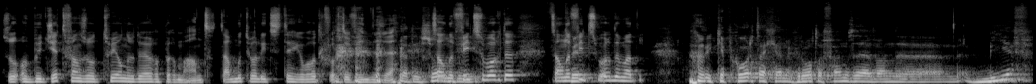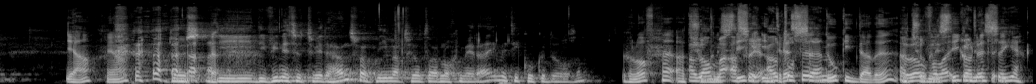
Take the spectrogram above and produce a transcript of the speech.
Zo een budget van zo'n 200 euro per maand. Daar moet wel iets tegenwoordig voor te vinden zijn. het zal een fiets worden, het zal een fiets worden, maar... Ik heb gehoord dat jij een grote fan bent van de MIEF. Ja, ja. Dus die, die vinden ze tweedehands, want niemand wil daar nog meer rijden met die koekendozen. Geloof me, uit ah, journalistieke ah, interesse zijn... doe ik dat. Hè. Uit ah, wel, journalistieke voilà, interesse. Ik,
